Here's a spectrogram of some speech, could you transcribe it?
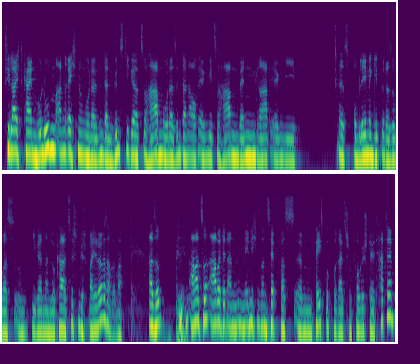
vielleicht keinen Volumenanrechnung oder sind dann günstiger zu haben oder sind dann auch irgendwie zu haben, wenn gerade irgendwie es Probleme gibt oder sowas und die werden dann lokal zwischengespeichert oder was auch immer. Also Amazon arbeitet an einem ähnlichen Konzept, was ähm, Facebook bereits schon vorgestellt hatte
